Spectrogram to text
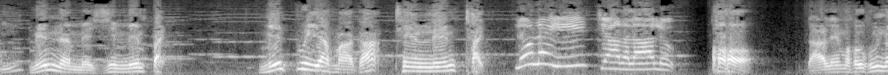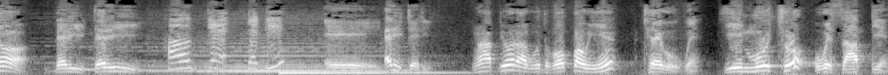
ပြီးမင်းနာမည်ရင်မင်းပိုက်မင်းတွေ့ရမှာကထင်လင်းထိုက်လုံးလိုက်လီကြားသလားလို့ဟောဒါလည်းမဟုတ်ဘူးနော်ဒက်ဒီဒက်ဒီဟုတ်ကဲ့တတိအေးအဲ့ဒီဒက်ဒီငါပြောတာကိုသဘောပေါက်ရင်အထဲကိုဝင်ရေမိုးချိုးအဝတ်စားပြင်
